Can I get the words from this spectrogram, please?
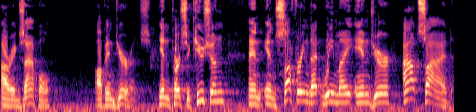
our example of endurance in persecution and in suffering that we may endure outside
